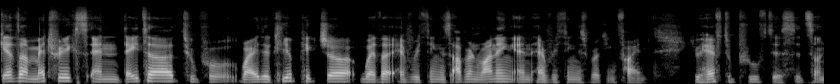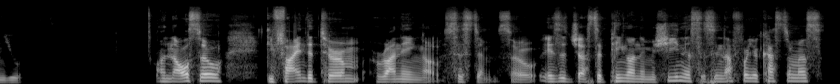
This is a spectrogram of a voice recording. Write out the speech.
gather metrics and data to provide a clear picture whether everything is up and running and everything is working fine. You have to prove this. It's on you. And also define the term running system. So is it just a ping on the machine? Is this enough for your customers?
